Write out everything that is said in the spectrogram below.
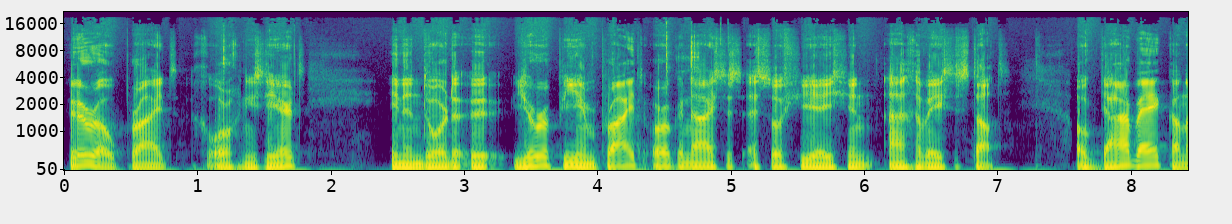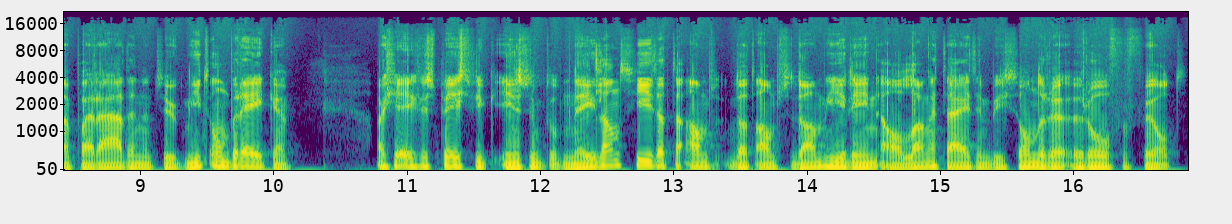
Europride georganiseerd... in een door de European Pride Organizers Association aangewezen stad. Ook daarbij kan een parade natuurlijk niet ontbreken. Als je even specifiek inzoomt op Nederland... zie je dat, dat Amsterdam hierin al lange tijd een bijzondere rol vervult...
